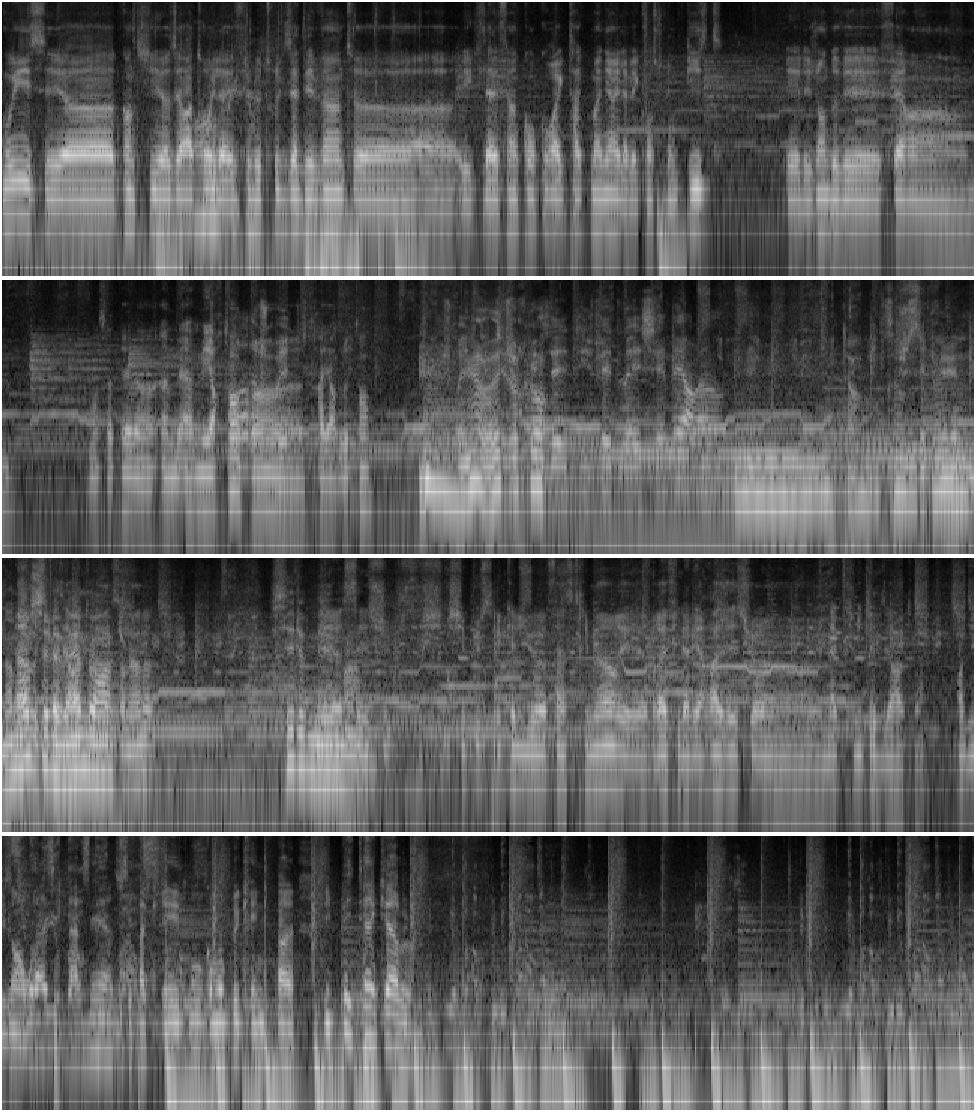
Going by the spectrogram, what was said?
Oui, c'est euh, quand il, Zerator Oh, il avait putain. fait le truc Z-Event euh, et qu'il avait fait un concours avec Trackmania, il avait construit une piste et les gens devaient faire un. Comment ça s'appelle un, meilleur temps, Ah, quoi, je hein, euh, tryhard le temps. Je croyais que fait de la SMR là. Je sais plus. Non, non, c'est le même. Zerator, hein, c'en est un autre. C'est le Mais euh, même. Je, sais plus c'est lequel, euh, enfin streamer, et euh, bref, il avait ragé sur un- une activité de Zerator en disant Ouais, c'est de la merde, c'est pas créé et tout, comment on peut créer une. Il pétait un câble.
